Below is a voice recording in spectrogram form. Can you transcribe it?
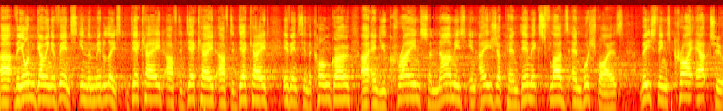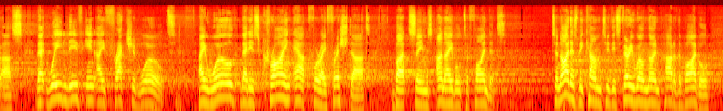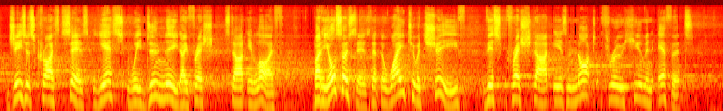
uh, the ongoing events in the Middle East, decade after decade after decade, events in the Congo uh, and Ukraine, tsunamis in Asia, pandemics, floods, and bushfires. These things cry out to us that we live in a fractured world, a world that is crying out for a fresh start but seems unable to find it. Tonight, as we come to this very well known part of the Bible, Jesus Christ says, Yes, we do need a fresh start in life, but he also says that the way to achieve this fresh start is not through human effort.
